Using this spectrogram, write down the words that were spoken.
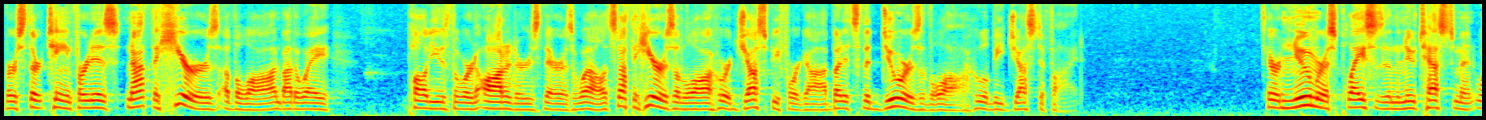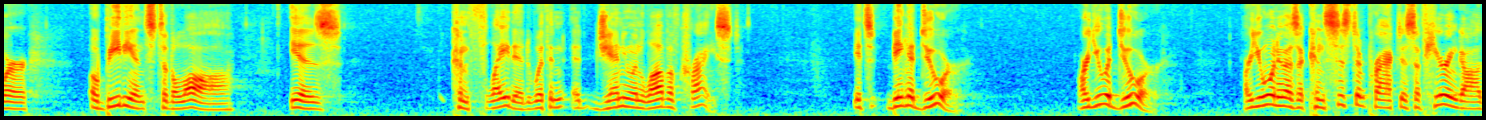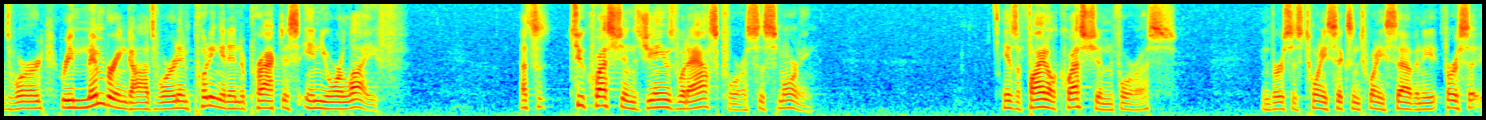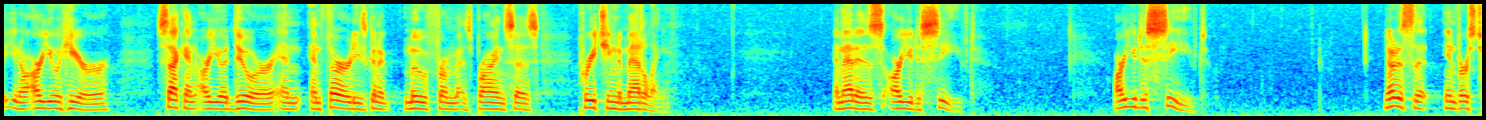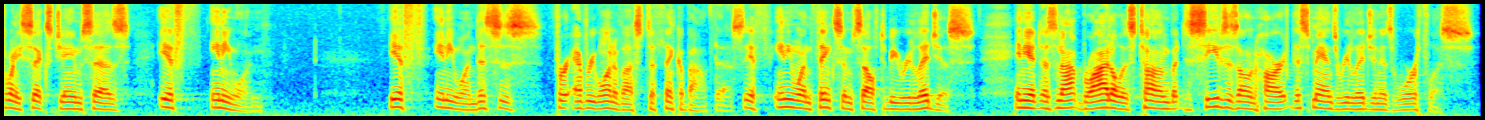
verse 13. For it is not the hearers of the law, and by the way, Paul used the word auditors there as well. It's not the hearers of the law who are just before God, but it's the doers of the law who will be justified. There are numerous places in the New Testament where obedience to the law is conflated with an, a genuine love of Christ. It's being a doer. Are you a doer? Are you one who has a consistent practice of hearing God's word, remembering God's word, and putting it into practice in your life? That's two questions James would ask for us this morning. He has a final question for us in verses 26 and 27. first, uh, you know, are you a hearer? Second, are you a doer? And, and third, he's going to move from, as Brian says, preaching to meddling. And that is, are you deceived? Are you deceived? Notice that in verse 26, James says, if anyone. If anyone. This is for every one of us to think about this. If anyone thinks himself to be religious, and yet does not bridle his tongue, but deceives his own heart, this man's religion is worthless.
